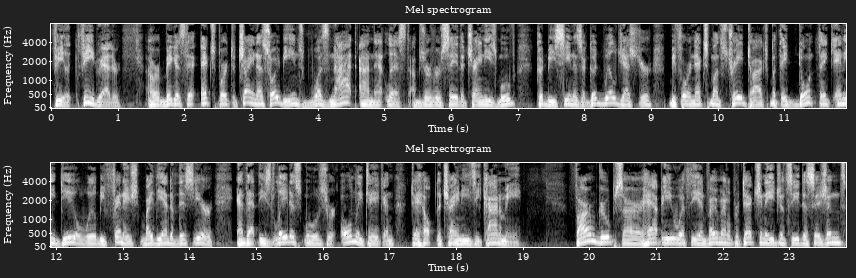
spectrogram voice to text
feed, rather. Our biggest export to China, soybeans, was not on that list. Observers say the Chinese move could be seen as a goodwill gesture before next month's trade talks, but they don't think any deal will be finished by the end of this year, and that these latest moves were only taken to help the Chinese economy. Farm groups are happy with the Environmental Protection Agency decisions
